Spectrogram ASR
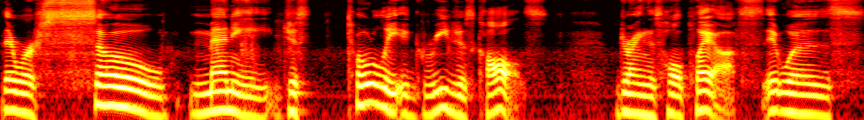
there were so many just totally egregious calls during this whole playoffs. It was,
